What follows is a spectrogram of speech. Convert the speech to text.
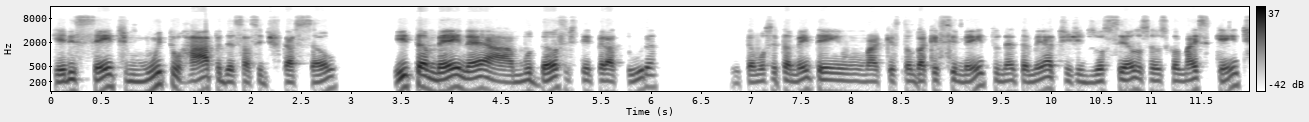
que ele sente muito rápido essa acidificação, e também, né, a mudança de temperatura, então você também tem uma questão do aquecimento, né, também atingindo os oceanos, os oceanos ficam mais quentes.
